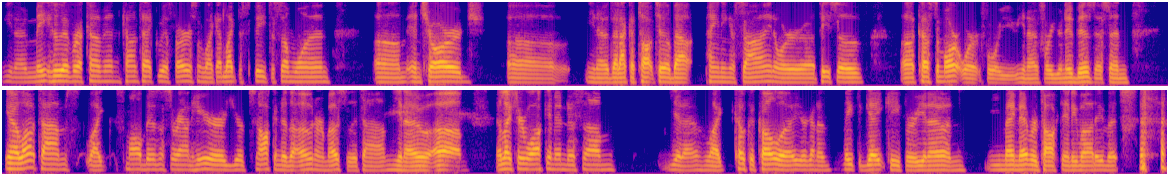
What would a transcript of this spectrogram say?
you know, meet whoever I come in contact with first, and like I'd like to speak to someone um, in charge, uh, you know, that I could talk to about painting a sign or a piece of uh, custom artwork for you, you know, for your new business, and you know, a lot of times, like small business around here, you're talking to the owner most of the time, you know, um, unless you're walking into some you know, like Coca Cola, you're going to meet the gatekeeper, you know, and you may never talk to anybody. But a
